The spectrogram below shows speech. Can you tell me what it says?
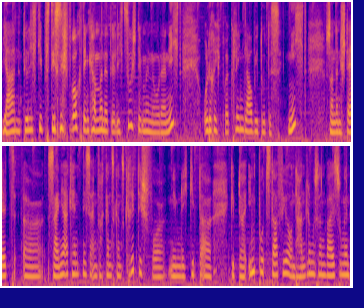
Ja, natürlich gibt es diesen Spruch, den kann man natürlich zustimmen oder nicht. Ulrich Bröckling, glaube ich, tut es nicht, sondern stellt äh, seine Erkenntnisse einfach ganz, ganz kritisch vor. Nämlich gibt er, gibt er Inputs dafür und Handlungsanweisungen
